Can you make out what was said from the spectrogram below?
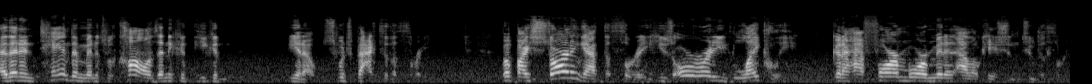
and then in tandem minutes with Collins, then he could he could, you know, switch back to the three. But by starting at the three, he's already likely going to have far more minute allocation to the three.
